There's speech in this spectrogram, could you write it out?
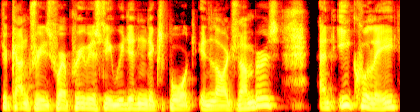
to countries where previously we didn't export in large numbers and equally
